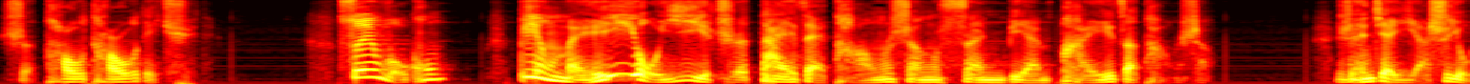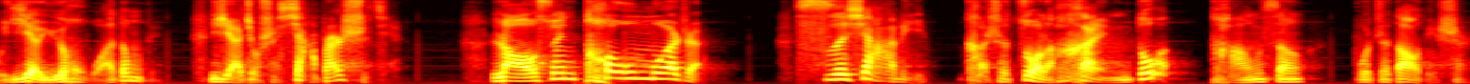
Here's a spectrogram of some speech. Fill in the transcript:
是偷偷的去的。孙悟空并没有一直待在唐僧身边陪着唐僧，人家也是有业余活动的，也就是下班时间。老孙偷摸着，私下里可是做了很多唐僧不知道的事儿，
